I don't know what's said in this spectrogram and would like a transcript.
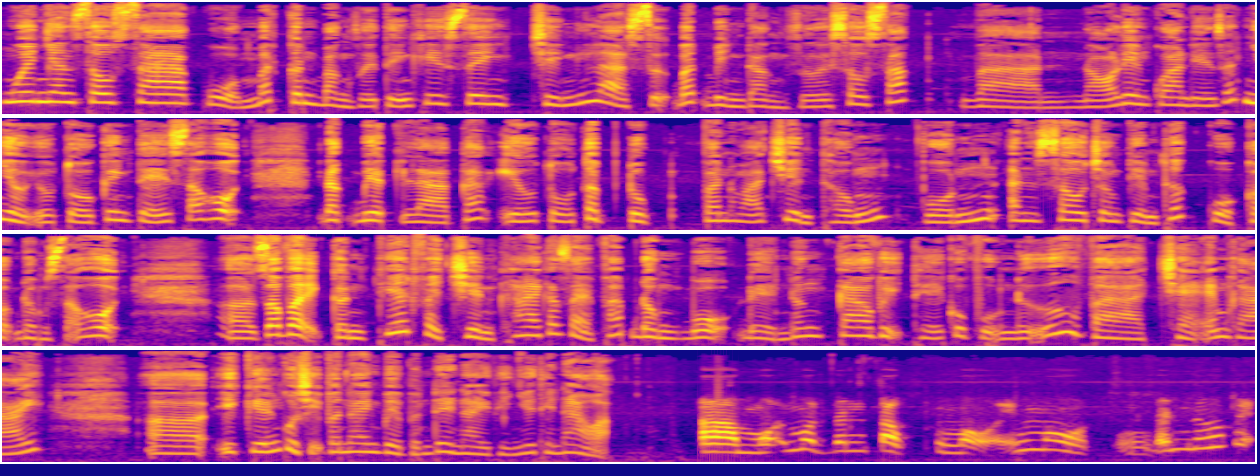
nguyên nhân sâu xa của mất cân bằng giới tính khi sinh chính là sự bất bình đẳng giới sâu sắc và nó liên quan đến rất nhiều yếu tố kinh tế xã hội, đặc biệt là các yếu tố tập tục, văn hóa truyền thống vốn ăn sâu trong tiềm thức của cộng đồng xã hội. À, do vậy cần thiết phải triển khai các giải pháp đồng bộ để nâng cao vị thế của phụ nữ và trẻ em gái. À, ý kiến của chị Vân Anh về vấn đề này thì như thế nào ạ? À, mỗi một dân tộc mỗi một đất nước ấy,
